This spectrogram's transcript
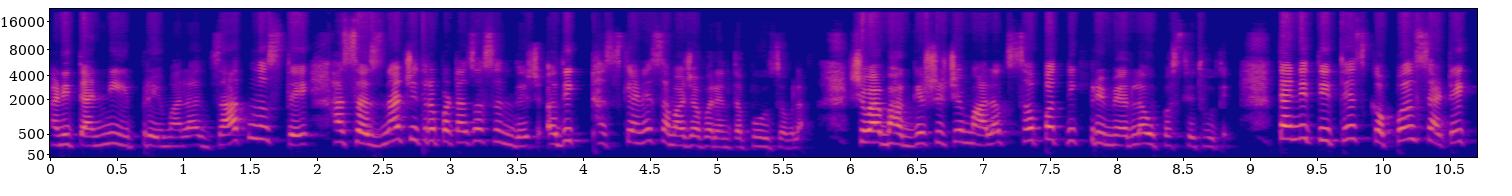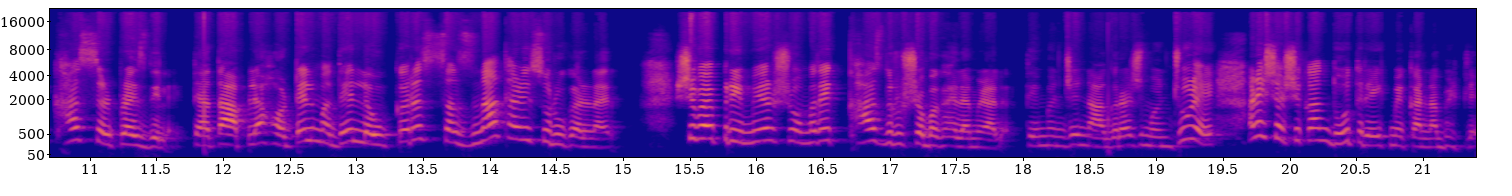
आणि त्यांनी प्रेमाला जात नसते हा सजना चित्रपटाचा संदेश अधिक ठसक्याने समाजापर्यंत पोहोचवला. शिवाय भाग्यश्रीचे मालक सपत्नीक प्रीमियरला उपस्थित होते. त्यांनी तिथेच कपल्ससाठी खास सरप्राईज दिले. ते आता आपल्या हॉटेलमध्ये लवकरच सजना थाळी सुरू करणार. शिवाय प्रीमियर शो मध्ये खास दृश्य बघायला मिळालं. ते म्हणजे नागराज मंजुळे आणि शशिकांत धोत्रे एकमेकांना भेटले.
